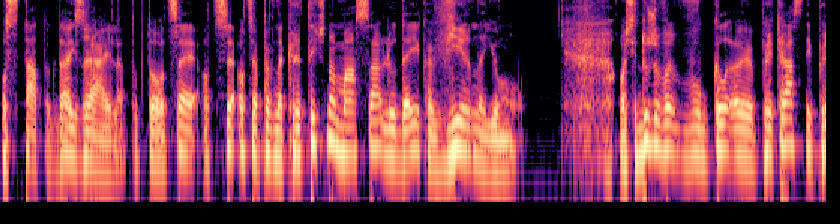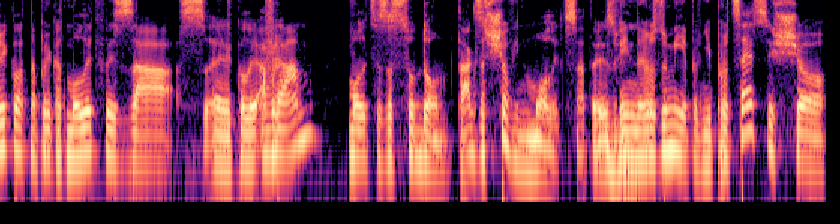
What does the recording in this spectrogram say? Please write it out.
остаток да, Ізраїля. Тобто, оце, оце, оце певна критична маса людей, яка вірна йому. Ось і дуже е, прекрасний приклад, наприклад, молитви за е, коли Авраам молиться за Содом. Так, за що він молиться? Тобто він розуміє певні процеси, що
